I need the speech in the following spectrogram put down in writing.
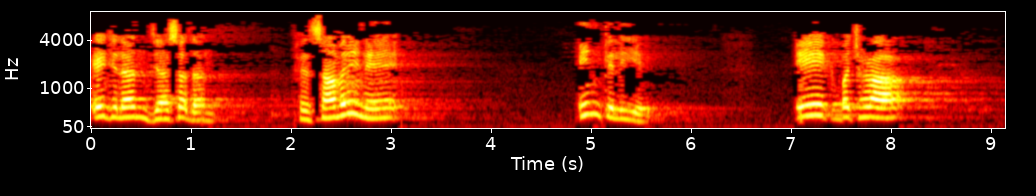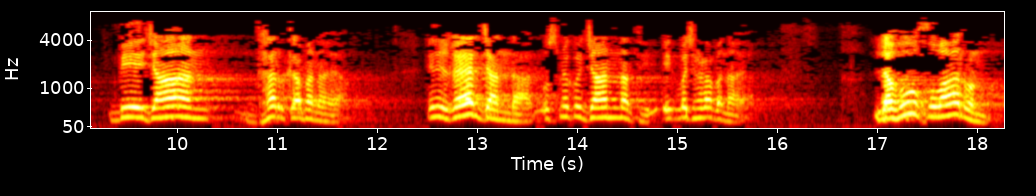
اجلن جسدن پھر سامری نے ان کے لیے ایک بچڑا بے جان دھر کا بنایا۔ یعنی غیر جاندار، اس میں کوئی جان نہ تھی، ایک بچڑا بنایا۔ لہو خوار۔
